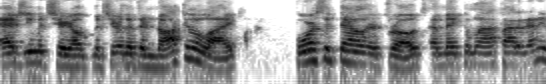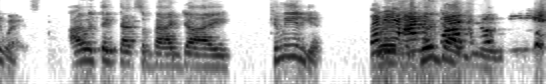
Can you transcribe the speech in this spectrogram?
edgy material, material that they're not going to like, force it down their throats, and make them laugh at it anyways. I would think that's a bad guy comedian. I mean, Whereas a I'm a good guy bad girl comedian- comedian.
